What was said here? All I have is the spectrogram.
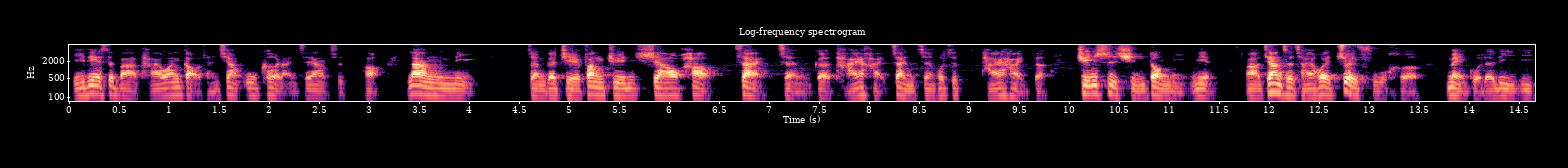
一定是把台湾搞成像乌克兰这样子，啊，让你整个解放军消耗在整个台海战争或者台海的军事行动里面，啊，这样子才会最符合美国的利益。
